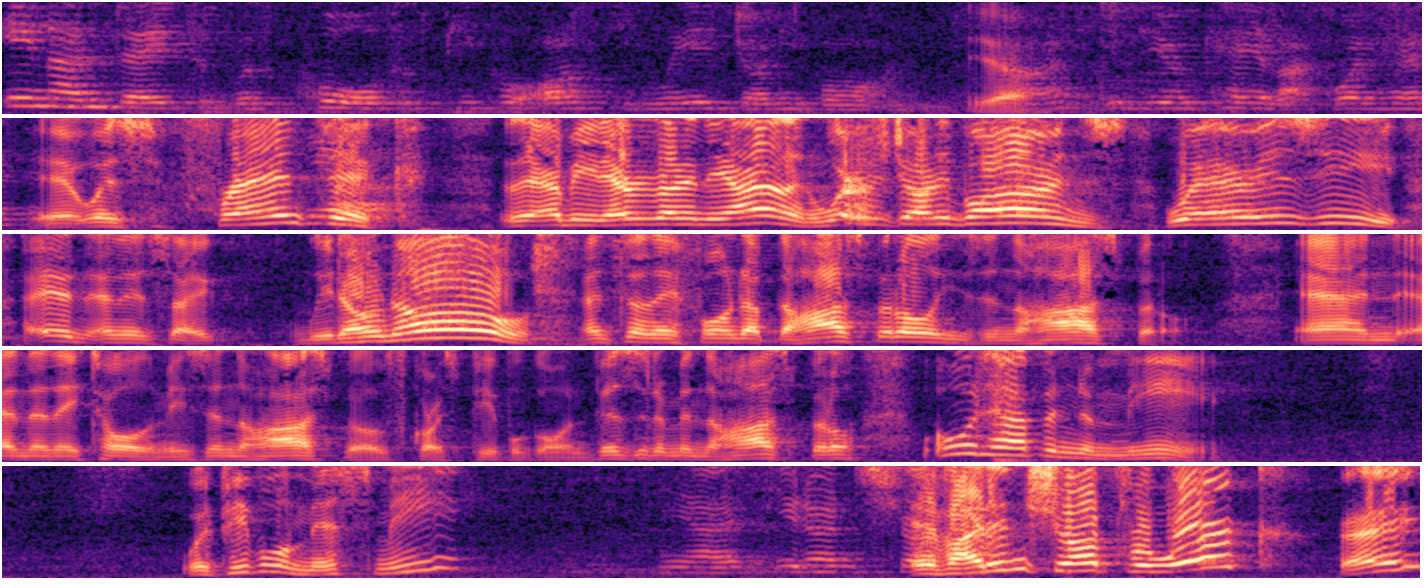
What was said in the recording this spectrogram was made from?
inundated with calls of people asking, "Where's Johnny Barnes? Yeah, right? is he okay? Like what happened?" It was frantic. Yeah. I mean, everybody in the island, "Where's Johnny Barnes? Where is he?" And, and it's like, "We don't know." And so they phoned up the hospital. He's in the hospital. And, and then they told him he's in the hospital. Of course, people go and visit him in the hospital. What would happen to me? Would people miss me? Yeah, if you don't show If I didn't show up for work, right?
